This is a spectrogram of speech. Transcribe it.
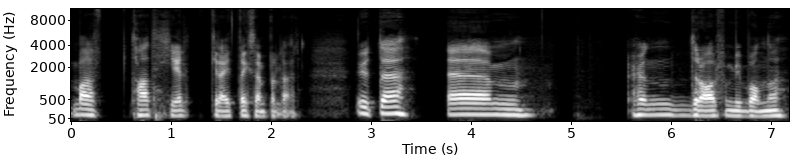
Bare ta et helt greit eksempel der. Ute eh, Hun drar for mye båndet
